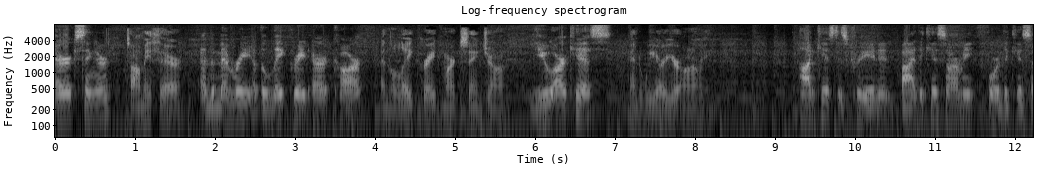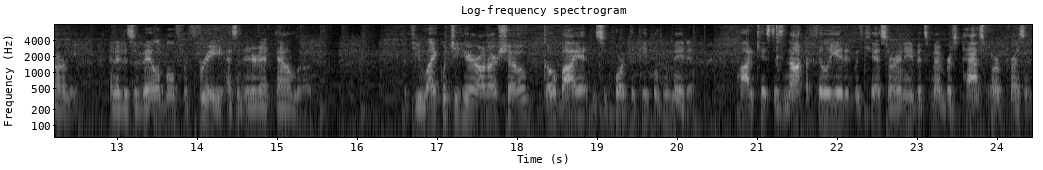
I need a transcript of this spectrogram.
Eric Singer, Tommy Thayer, and the memory of the late great Eric Carr. and the late great Mark St. John. You are Kiss. And we are your army. Podkiss is created by the Kiss Army for the Kiss Army, and it is available for free as an internet download. If you like what you hear on our show, go buy it and support the people who made it. Podkiss is not affiliated with Kiss or any of its members, past or present.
